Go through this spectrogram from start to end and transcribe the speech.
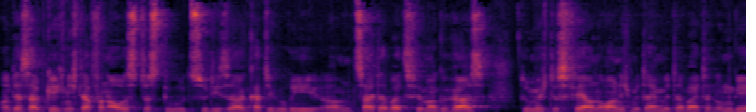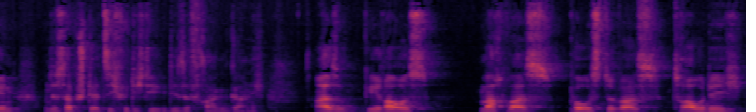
Und deshalb gehe ich nicht davon aus, dass du zu dieser Kategorie ähm, Zeitarbeitsfirma gehörst. Du möchtest fair und ordentlich mit deinen Mitarbeitern umgehen und deshalb stellt sich für dich die, diese Frage gar nicht. Also geh raus, mach was, poste was, trau dich,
